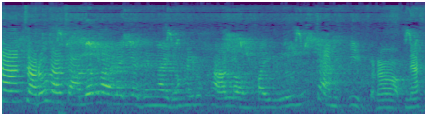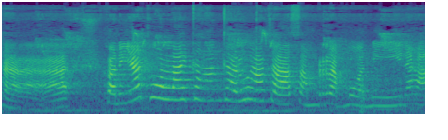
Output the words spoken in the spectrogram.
การค่ะลูกค้าจ๋าเรื่องรายละเอียดยังไงเดี๋ยวให้ลูกค้าลองไปลุ้นกันอีกรอบนะคะ ขออนุญาตทวนรายการค่ะลูกค้าจ๋าสำหรับหมวดนี้นะคะ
